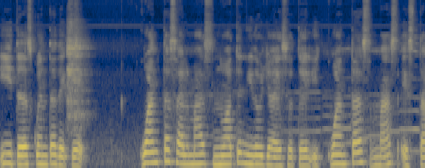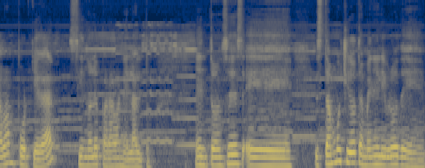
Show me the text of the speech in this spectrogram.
Y te das cuenta de que cuántas almas no ha tenido ya ese hotel y cuántas más estaban por llegar si no le paraban el alto. Entonces, eh, está muy chido también el libro de,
